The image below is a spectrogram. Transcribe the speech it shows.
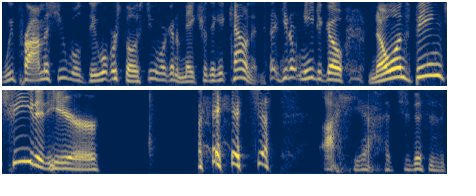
We promise you we'll do what we're supposed to. We're going to make sure they get counted. You don't need to go, no one's being cheated here. it's just, ah, uh, yeah, it's just, this is a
